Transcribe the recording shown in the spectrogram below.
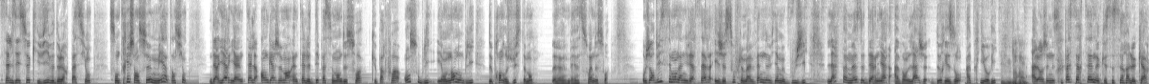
Celles et ceux qui vivent de leur passion sont très chanceux, mais attention, derrière il y a un tel engagement, un tel dépassement de soi que parfois on s'oublie et on en oublie de prendre justement euh, ben, soin de soi. Aujourd'hui, c'est mon anniversaire et je souffle ma 29e bougie, la fameuse dernière avant l'âge de raison a priori. Alors, je ne suis pas certaine que ce sera le cas.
